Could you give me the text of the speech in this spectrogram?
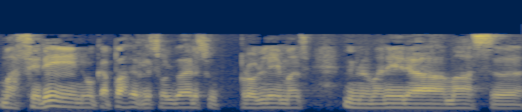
más sereno, capaz de resolver sus problemas de una manera más, eh,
